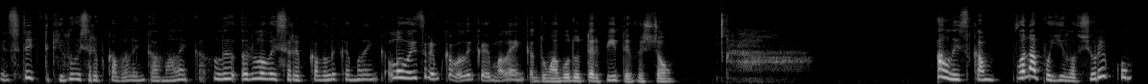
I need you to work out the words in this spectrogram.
Він сидить такий, ловись рибка маленька, маленька, ловись рибка велика і маленька, ловись рибка велика і маленька. Думаю, буду терпіти, ви що? А лиска, вона поїла всю рибку,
